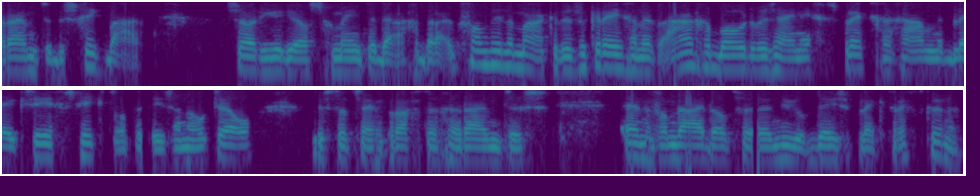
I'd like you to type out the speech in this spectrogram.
ruimte beschikbaar. Zouden jullie als gemeente daar gebruik van willen maken? Dus we kregen het aangeboden, we zijn in gesprek gegaan. Het bleek zeer geschikt, want het is een hotel. Dus dat zijn prachtige ruimtes. En vandaar dat we nu op deze plek terecht kunnen.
